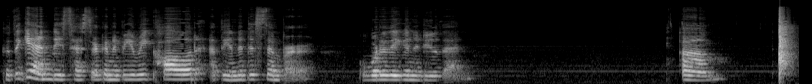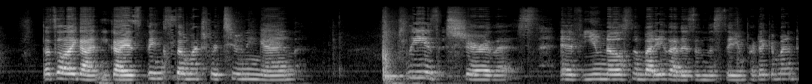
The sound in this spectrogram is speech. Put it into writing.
because again, these tests are going to be recalled at the end of December. What are they going to do then? Um, that's all I got, you guys. Thanks so much for tuning in. Please share this. If you know somebody that is in the same predicament,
